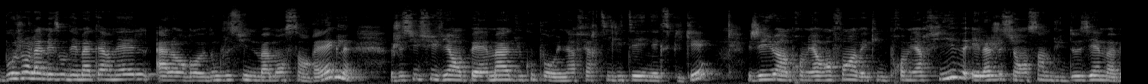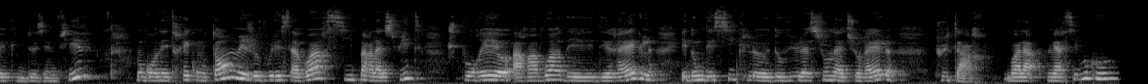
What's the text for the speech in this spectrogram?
Bonjour la maison des maternelles. Alors euh, donc je suis une maman sans règles. Je suis suivie en PMA du coup pour une infertilité inexpliquée. J'ai eu un premier enfant avec une première FIV et là je suis enceinte du deuxième avec une deuxième FIV. Donc on est très content, mais je voulais savoir si par la suite je pourrais euh, avoir des, des règles et donc des cycles d'ovulation naturels plus tard. Voilà, merci beaucoup.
